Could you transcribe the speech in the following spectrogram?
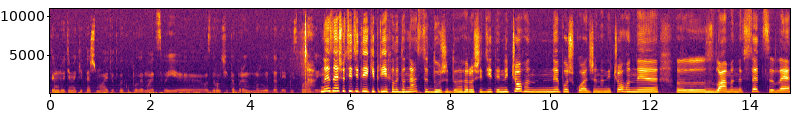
тим людям, які теж мають, от викупили, мають свої е, оздоровчі табори, могли б дати якусь пораду? Ну, я знаю, що ці діти, які приїхали до нас, це дуже хороші діти. Нічого не пошкоджено, нічого не е, зламане, все ціле.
